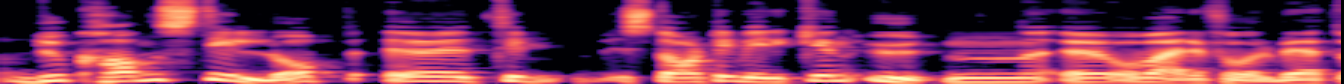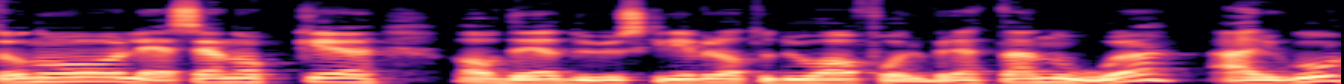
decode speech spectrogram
du kan stille opp eh, til start i Birken uten eh, å være forberedt. Og nå leser jeg nok eh, av det du skriver, at du har forberedt deg noe. Ergo,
